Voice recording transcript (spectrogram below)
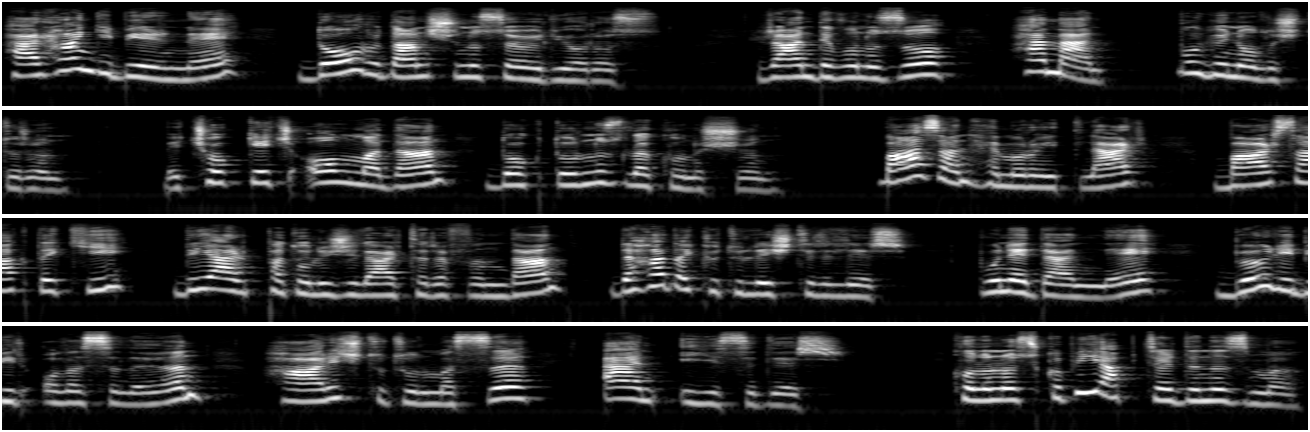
herhangi birine doğrudan şunu söylüyoruz. Randevunuzu hemen bugün oluşturun ve çok geç olmadan doktorunuzla konuşun. Bazen hemoroidler bağırsaktaki diğer patolojiler tarafından daha da kötüleştirilir. Bu nedenle böyle bir olasılığın hariç tutulması en iyisidir. Kolonoskopi yaptırdınız mı?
